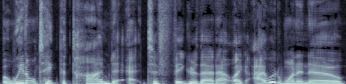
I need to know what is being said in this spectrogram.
but we don't take the time to to figure that out. Like I would want to know,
